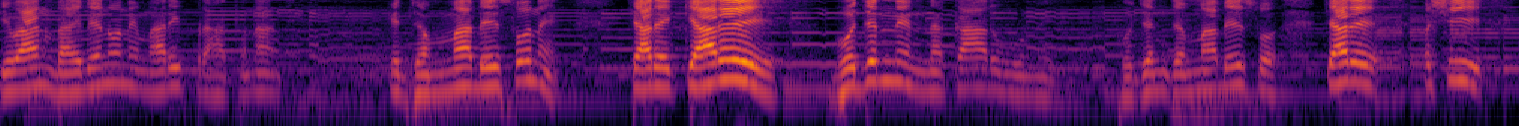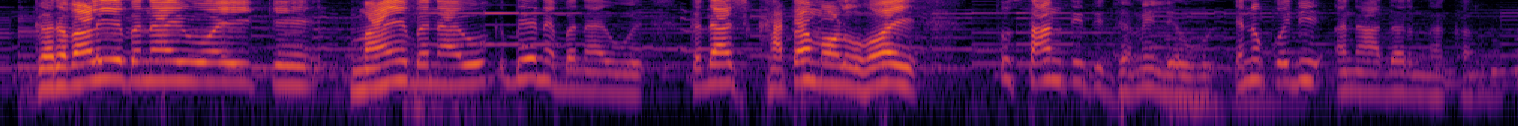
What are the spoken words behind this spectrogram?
યુવાન ભાઈ બહેનોને મારી પ્રાર્થના છે કે જમવા બેસો ને, ત્યારે ક્યારેય ભોજનને નકારવું નહીં. ભોજન જમવા બેસો, ત્યારે પછી ઘરવાળીએ બનાવ્યું હોય કે માએ બનાવ્યું કે બેને બનાવ્યું હોય, કદાચ ખાટા મોળું હોય, તો શાંતિથી જમી લેવું એનો કોઈ દી અનાદર ન કરવો.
